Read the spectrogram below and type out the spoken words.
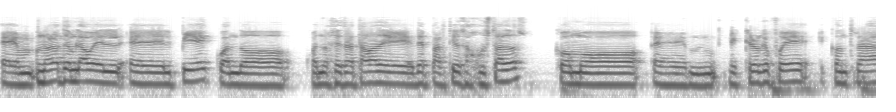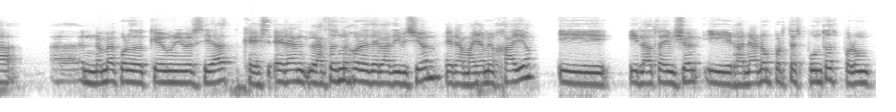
eh, no le ha temblado el, el, pie cuando, cuando se trataba de, partidos ajustados, como eh, creo que fue contra, uh, no me acuerdo de qué universidad, que eran las dos mejores de la división, era Miami, Ohio, y, y la otra división, y ganaron por tres puntos por un,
